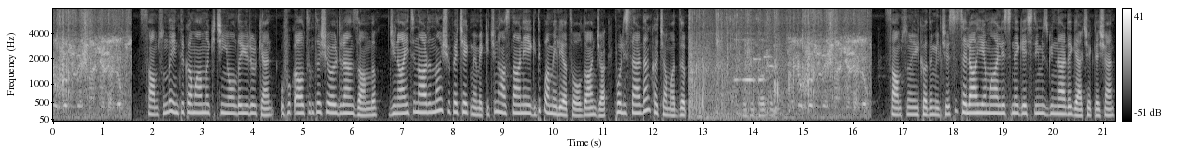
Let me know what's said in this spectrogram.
5935 merkez 59. Samsun'da intikam almak için yolda yürürken Ufuk Altıntaş'ı öldüren zanlı cinayetin ardından şüphe çekmemek için hastaneye gidip ameliyat oldu ancak polislerden kaçamadı. 5935 merkez 59. Samsun İlk Adım ilçesi Selahiye mahallesinde geçtiğimiz günlerde gerçekleşen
